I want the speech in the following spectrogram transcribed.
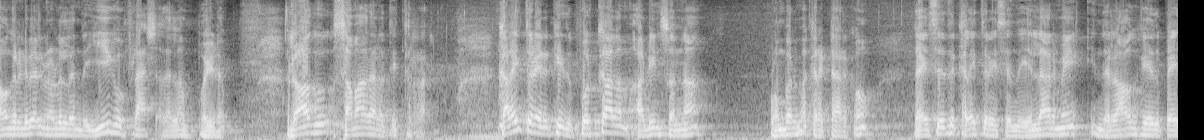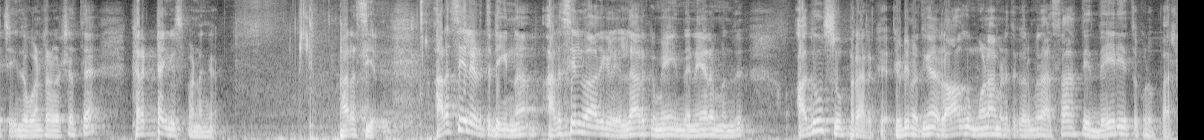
அவங்க ரெண்டு பேருக்கு நடுவில் இந்த ஈகோ ஃப்ளாஷ் அதெல்லாம் போயிடும். ராகு சமாதானத்தை தர்றார். கலைத்துறையினருக்கு இது பொற்காலம் அப்படின்னு சொன்னால் ரொம்ப ரொம்ப கரெக்டாக இருக்கும். தயவுசெய்து கலைத்துறை சேர்ந்த எல்லாருமே இந்த ராகு கேது பேச்சு இந்த ஒன்றரை வருஷத்தை கரெக்டாக யூஸ் பண்ணுங்கள் அரசியல். அரசியல் எடுத்துட்டிங்கன்னா அரசியல்வாதிகள் எல்லாருக்குமே இந்த நேரம் வந்து அதுவும் சூப்பராக இருக்குது எப்படி பார்த்தீங்கன்னா ராகு மூணாம் இடத்துக்கு வரும்போது அசாத்திய தைரியத்தை கொடுப்பார்.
